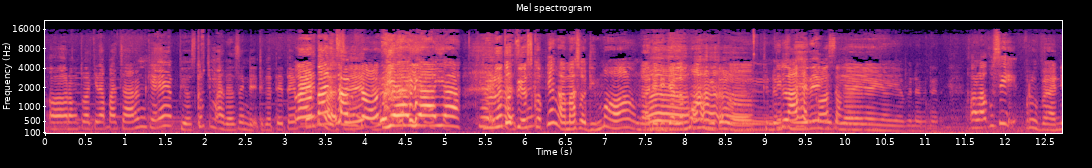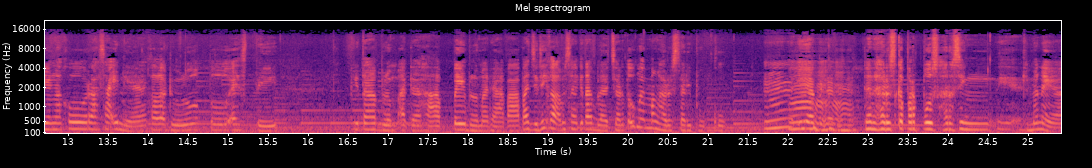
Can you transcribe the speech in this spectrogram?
uh, orang tua kita pacaran kayak bioskop cuma ada yang di dekat TTP layar itu sih? dong Iya iya iya. Dulu iya tuh sih? bioskopnya nggak masuk di mall, nggak ada di Ah, dalam mall ah, gitu ah, loh. gedung Di lahan sendiri kosong. gitu Iya kan. iya iya iya benar-benar. Kalau aku sih perubahan yang aku rasain ya, kalau dulu waktu SD kita belum ada HP, belum ada apa-apa. Jadi kalau misalnya kita belajar tuh memang harus dari buku hmm, iya benar dan harus ke perpus, harus yang gimana ya,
